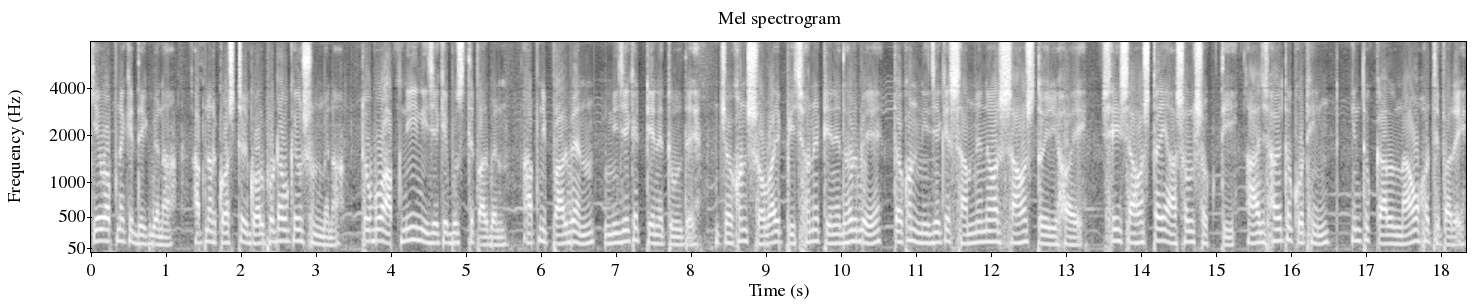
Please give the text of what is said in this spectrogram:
কেউ আপনাকে দেখবে না। আপনার কষ্টের গল্পটাও কেউ শুনবে না। তবু আপনিই নিজেকে বুঝতে পারবেন। আপনি পারবেন নিজেকে টেনে তুলতে। যখন সবাই পিছনে টেনে ধরবে, তখন নিজেকে সামনে নেওয়ার সাহস তৈরি হয়। সেই সাহসটাই আসল শক্তি। আজ হয়তো কঠিন, কিন্তু কাল নাও হতে পারে।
